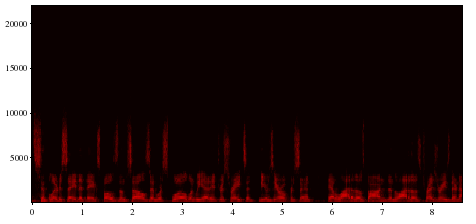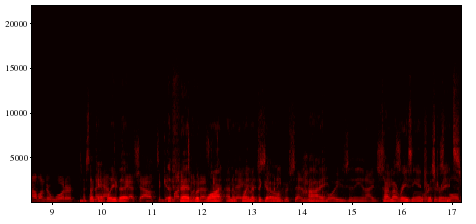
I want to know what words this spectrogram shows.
simpler to say that they exposed themselves and were spoiled when we had interest rates at near zero percent. They had a lot of those bonds and a lot of those treasuries. They're now underwater. I still can't believe that cash out to get the Fed would want unemployment to go 70% high. employees in the United States Talking about raising interest rates.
